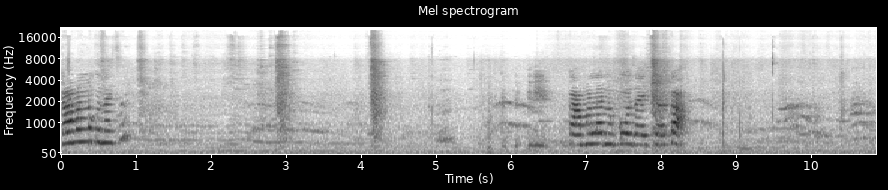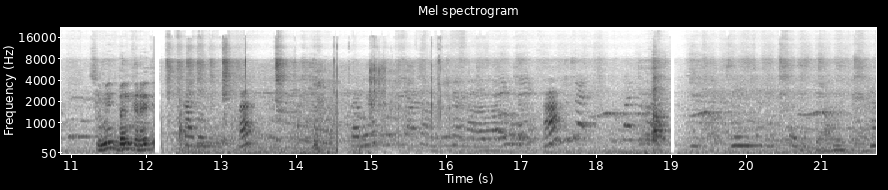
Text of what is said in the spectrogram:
कामाला नको जायचं कामाला नको जायचं का सुमित बंद कर रे ते. काय बोल हा? काय बोल हा? हा.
